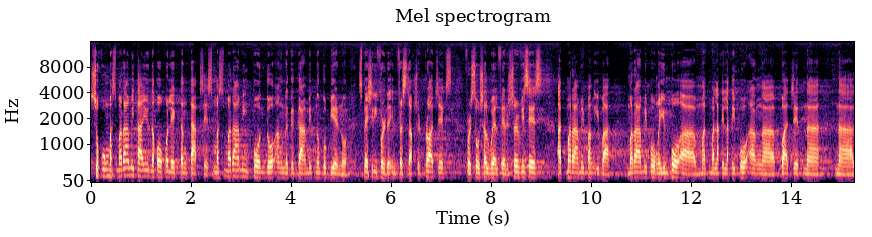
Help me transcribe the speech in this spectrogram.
So kung mas marami tayo nakokolektang taxes mas maraming pondo ang nagagamit ng gobyerno especially for the infrastructure projects for social welfare services at marami pang iba. Marami po ngayon po ah, ma- malaki-laki po ang ah, budget na na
